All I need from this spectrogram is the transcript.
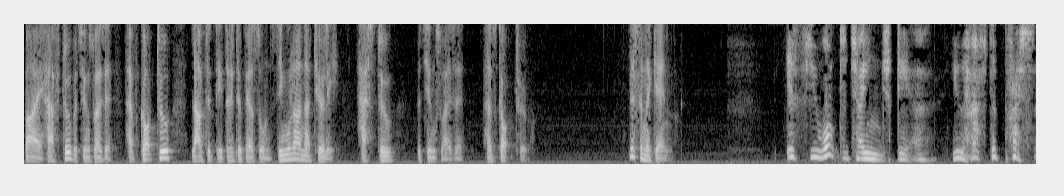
Bei have to bzw. have got to lautet die dritte Person Singular natürlich has to bzw. has got to. Listen again. If you want to change gear, you have to press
